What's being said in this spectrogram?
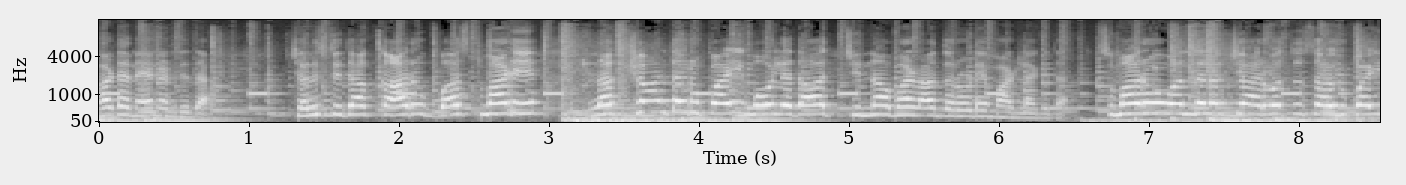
ಘಟನೆ ನಡೆದಿದೆ. ಚಲಿಸುತ್ತಿದ್ದ ಕಾರು ಬಸ್ಟ್ ಮಾಡಿ ಲಕ್ಷಾಂತರ ರೂಪಾಯಿ ಮೌಲ್ಯದ ಚಿನ್ನಾಭರಣ ದರೋಡೆ ಮಾಡಲಾಗಿದೆ. ಸುಮಾರು ಒಂದು ಲಕ್ಷ ಅರವತ್ತು ಸಾವಿರ ರೂಪಾಯಿ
